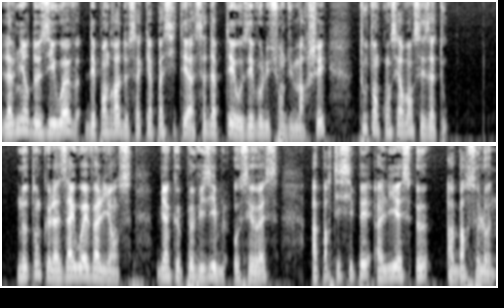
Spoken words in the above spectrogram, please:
L'avenir de Z-Wave dépendra de sa capacité à s'adapter aux évolutions du marché tout en conservant ses atouts. Notons que la Z-Wave Alliance, bien que peu visible au CES, a participé à l'ISE à Barcelone,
